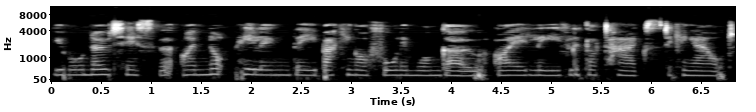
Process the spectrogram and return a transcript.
you will notice that I'm not peeling the backing off all in one go. I leave little tags sticking out.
